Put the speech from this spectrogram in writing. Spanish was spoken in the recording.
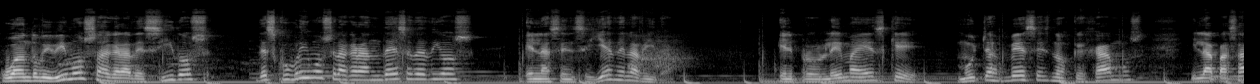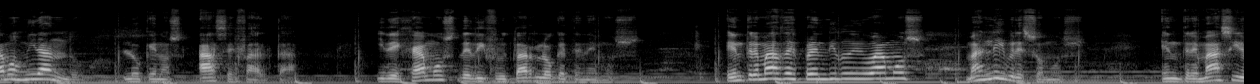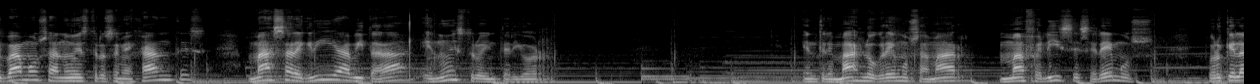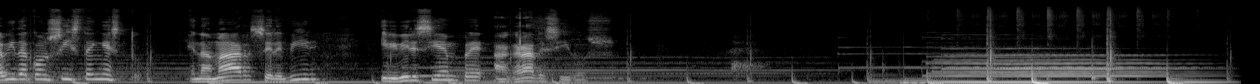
Cuando vivimos agradecidos, descubrimos la grandeza de Dios en la sencillez de la vida. El problema es que muchas veces nos quejamos y la pasamos mirando lo que nos hace falta y dejamos de disfrutar lo que tenemos. Entre más desprendido vivamos, más libres somos. Entre más sirvamos a nuestros semejantes, más alegría habitará en nuestro interior. Entre más logremos amar, más felices seremos, porque la vida consiste en esto, en amar, servir y vivir siempre agradecidos.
